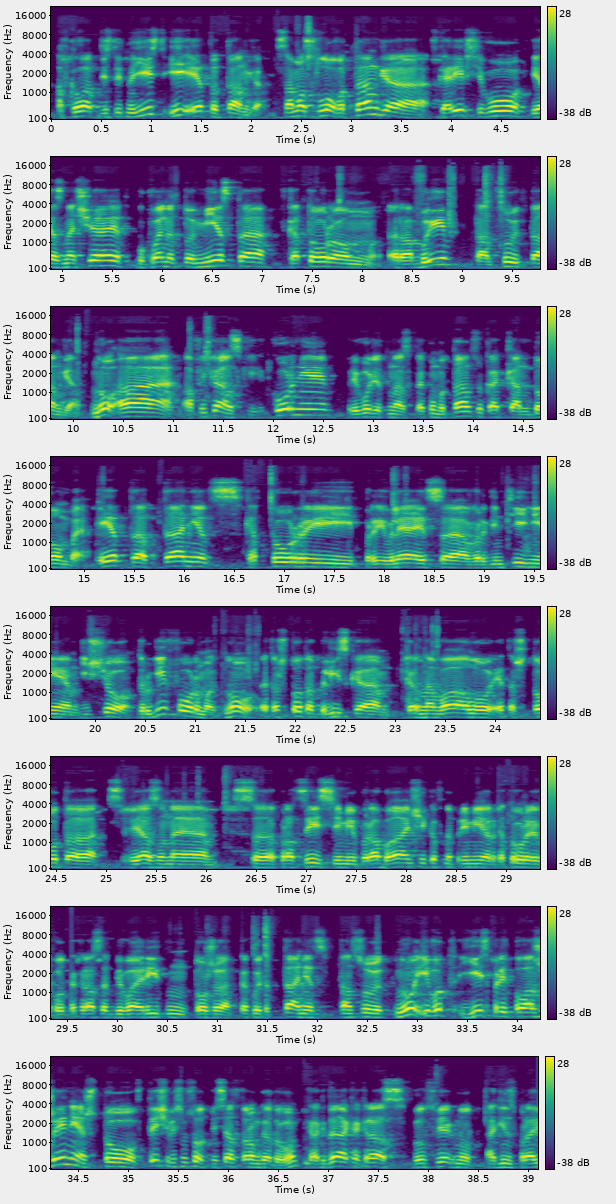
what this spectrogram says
А вклад действительно есть, и это танго. Само слово танго, скорее всего, и означает буквально то место, в котором рабы танцуют танго. Ну, а африканские корни приводят нас к такому танцу, как кандомбе. Это танец, который проявляется в Аргентине еще в других формах. Ну, это что-то близко к карнавалу, это что-то связанное с процессиями барабанщиков, например, которые вот как раз отбивая ритм, тоже какой-то танец танцуют. Ну и вот есть предположение, что в 1852 году, когда как раз был свергнут один из правителей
